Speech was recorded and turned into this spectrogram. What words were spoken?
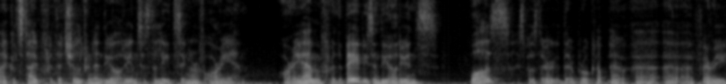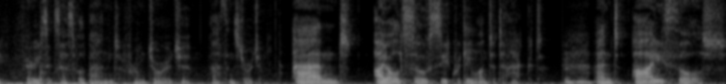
Michael Stipe for the children in the audience is the lead singer of REM. REM for the babies in the audience was, I suppose they're they're broken up now, uh, a, a very very successful band from Georgia, Athens, Georgia. And I also secretly wanted to act. Mm-hmm. And I thought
